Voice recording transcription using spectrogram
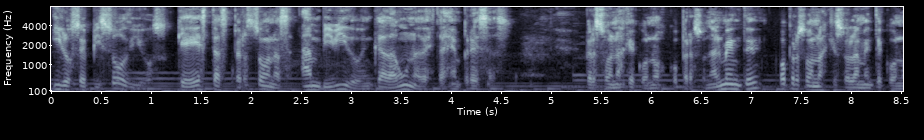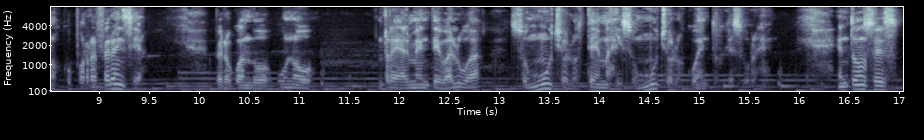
y los episodios que estas personas han vivido en cada una de estas empresas. Personas que conozco personalmente o personas que solamente conozco por referencia. Pero cuando uno realmente evalúa, son muchos los temas y son muchos los cuentos que surgen. Entonces,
